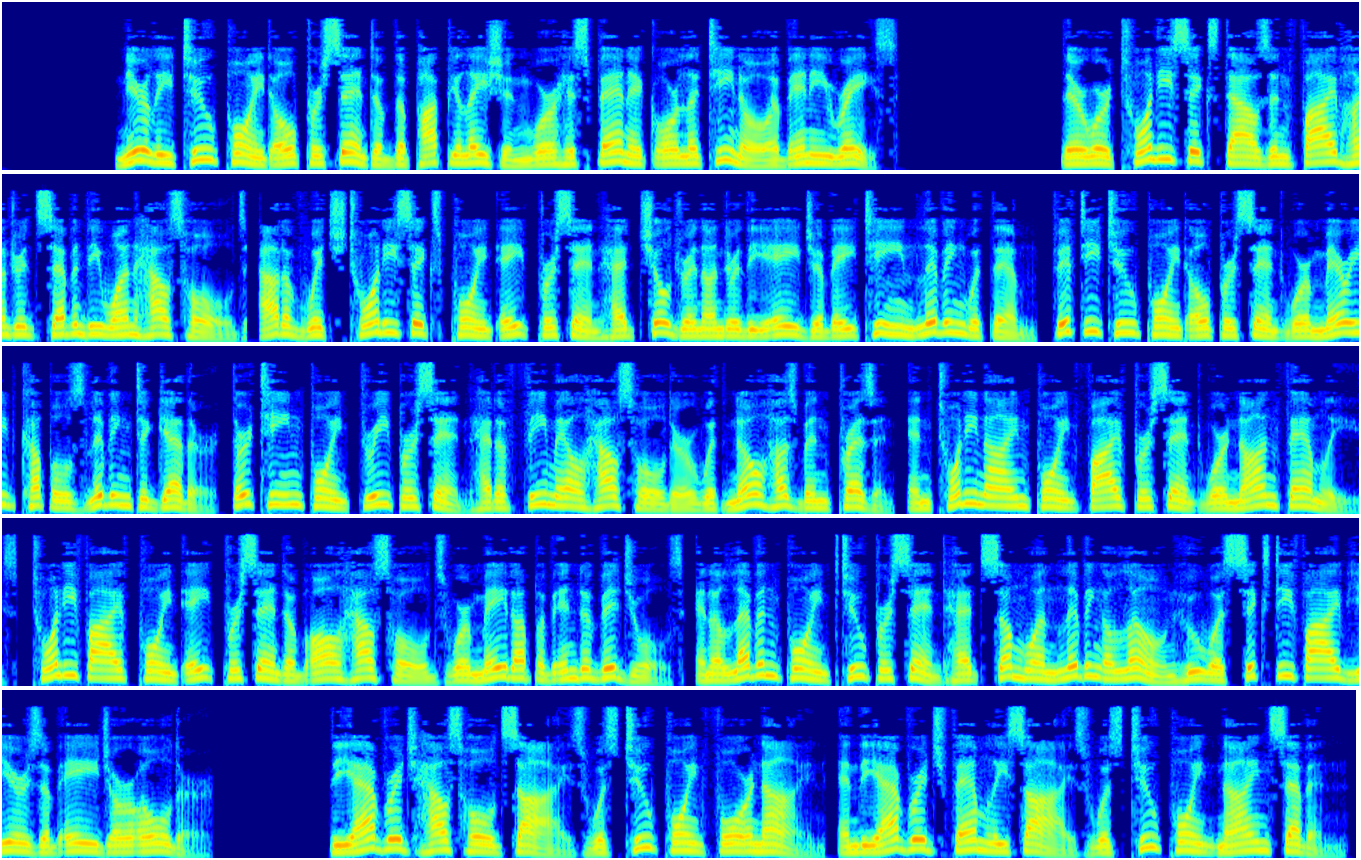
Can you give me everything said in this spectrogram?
Nearly 2.0% of the population were Hispanic or Latino of any race. There were 26,571 households, out of which 26.8% had children under the age of 18 living with them, 52.0% were married couples living together, 13.3% had a female householder with no husband present, and 29.5% were non-families, 25.8% of all households were made up of individuals, and 11.2% had someone living alone who was 65 years of age or older. The average household size was 2.49, and the average family size was 2.97.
